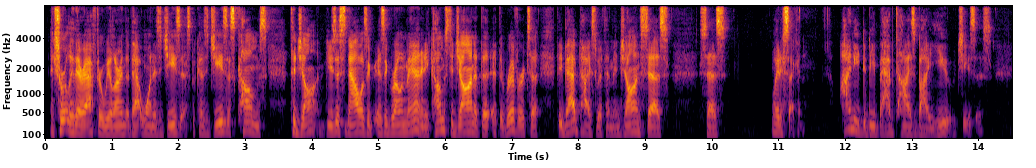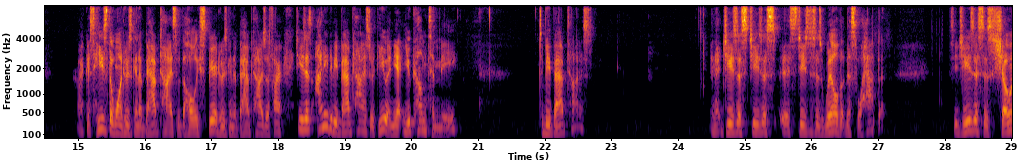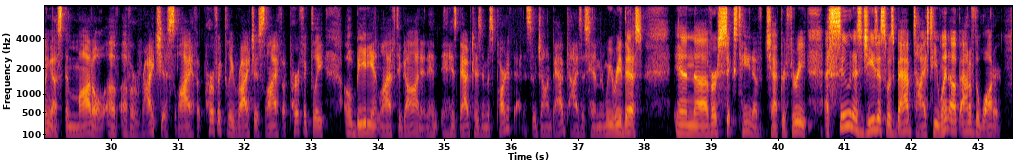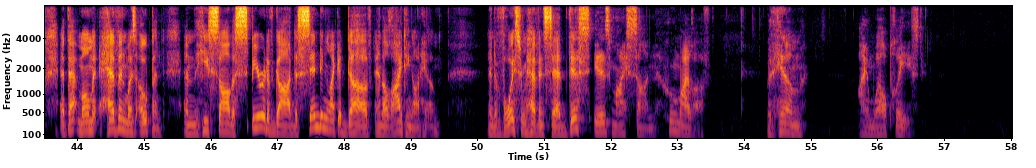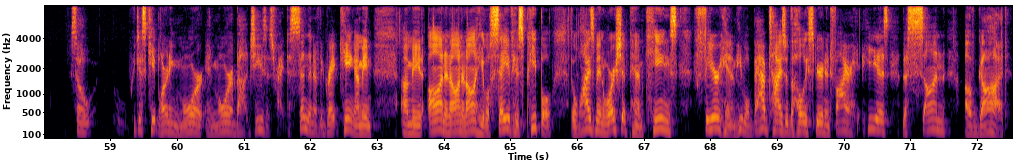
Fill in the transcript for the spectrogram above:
And shortly thereafter, we learn that that one is Jesus because Jesus comes to John. Jesus now is a, is a grown man, and he comes to John at the, at the river to be baptized with him. And John says, says, Wait a second, I need to be baptized by you, Jesus. Right? Because he's the one who's going to baptize with the Holy Spirit, who's going to baptize with fire. Jesus, I need to be baptized with you, and yet you come to me to be baptized. And that Jesus, Jesus, it's Jesus' will that this will happen. See, Jesus is showing us the model of, of a righteous life, a perfectly righteous life, a perfectly obedient life to God, and, and his baptism is part of that. And so John baptizes him, and we read this in uh, verse 16 of chapter 3. As soon as Jesus was baptized, he went up out of the water. At that moment, heaven was opened, and he saw the Spirit of God descending like a dove and alighting on him. And a voice from heaven said, This is my Son, whom I love. With him I am well pleased. So we just keep learning more and more about Jesus, right? Descendant of the great king. I mean, I mean, on and on and on. He will save his people. The wise men worship him. Kings fear him. He will baptize with the Holy Spirit and fire. He is the Son of God.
